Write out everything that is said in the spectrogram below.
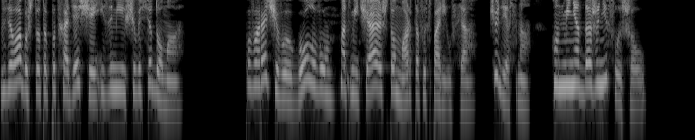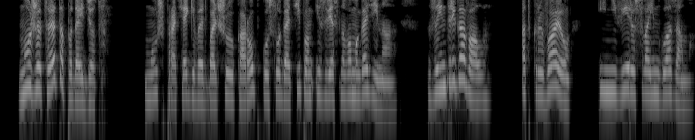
Взяла бы что-то подходящее из имеющегося дома. Поворачиваю голову, отмечая, что Мартов испарился. Чудесно. Он меня даже не слышал. «Может, это подойдет?» Муж протягивает большую коробку с логотипом известного магазина. Заинтриговал. Открываю и не верю своим глазам.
